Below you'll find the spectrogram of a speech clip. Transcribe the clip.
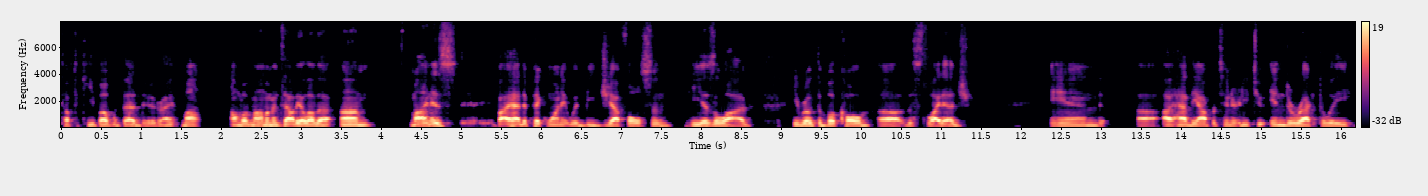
Tough to keep up with that dude, right? Mom, mama, Mamba mentality. I love that. Um, mine is if I had to pick one, it would be Jeff Olson. He is alive. He wrote the book called uh, The Slight Edge, and uh, I had the opportunity to indirectly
